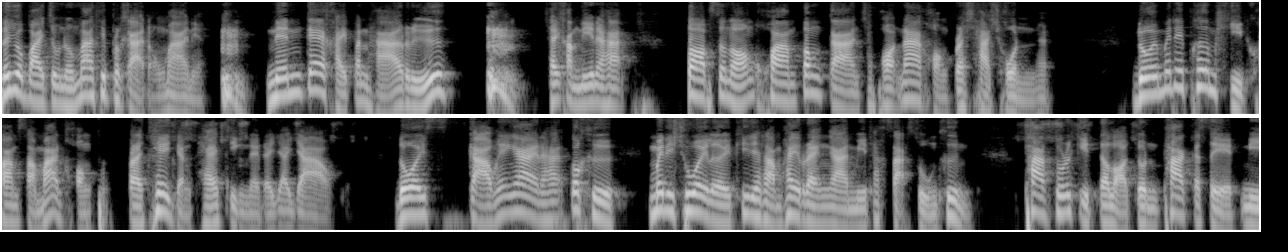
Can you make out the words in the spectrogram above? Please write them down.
นโยบายจำนวนมากที่ประกาศออกมาเนี่ย เน้นแก้ไขปัญหาหรือใช้คำนี้นะฮะตอบสนองความต้องการเฉพาะหน้าของประชาชนครับโดยไม่ได้เพิ่มขีดความสามารถของประเทศอย่างแท้จริงในระยะยาว โดยกล่าวง่ายๆนะฮะก็คือไม่ได้ช่วยเลยที่จะทำให้แรงงานมีทักษะสูงขึ้น ภาคธุรกิจตลอดจนภาคเกษตรมี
